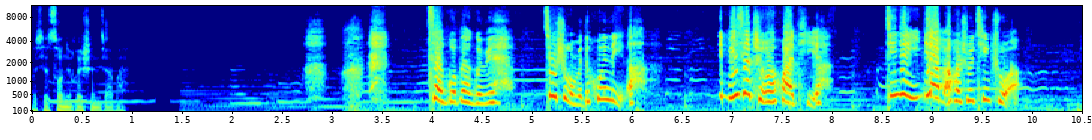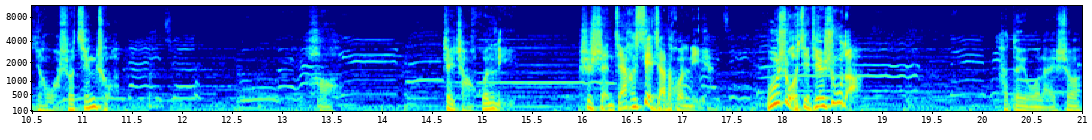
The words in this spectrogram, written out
我先送你回沈家吧。再过半个月就是我们的婚礼了，你别想扯开话题，今天一定要把话说清楚。你要我说清楚？好，这场婚礼是沈家和谢家的婚礼，不是我谢天书的。他对于我来说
